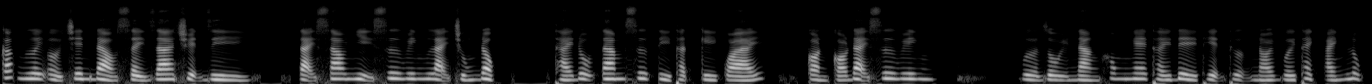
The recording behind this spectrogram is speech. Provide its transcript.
các ngươi ở trên đảo xảy ra chuyện gì? Tại sao nhị sư Vinh lại trúng độc? Thái độ tam sư tỷ thật kỳ quái, còn có đại sư Vinh. Vừa rồi nàng không nghe thấy đề thiện thượng nói với Thạch Ánh Lục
